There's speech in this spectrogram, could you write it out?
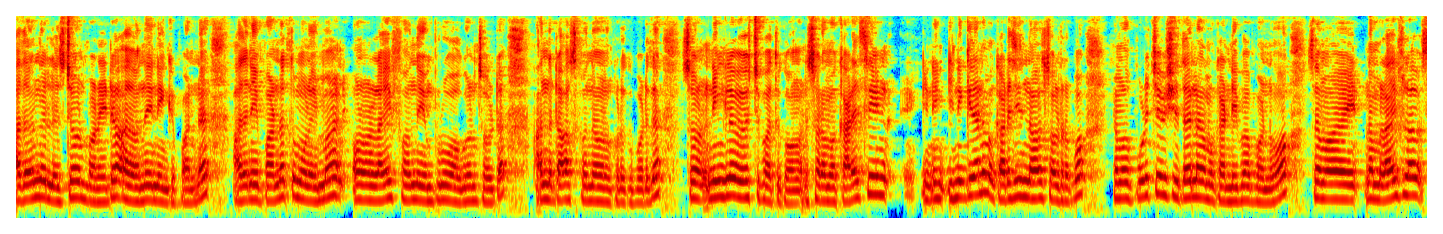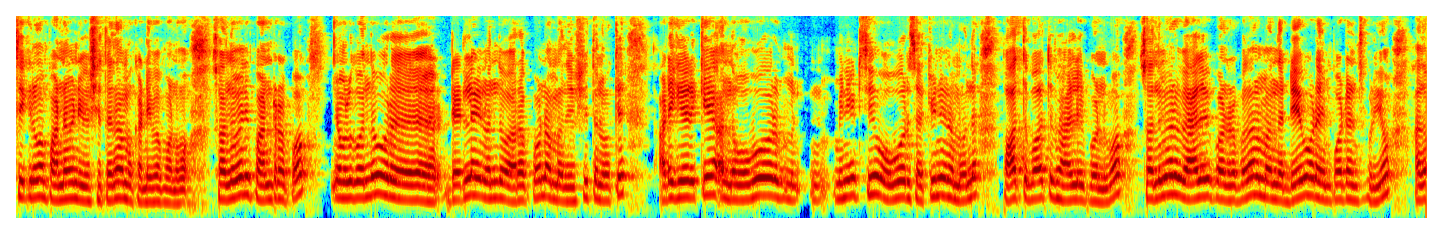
அதை வந்து லிஸ்ட் டவுன் பண்ணிவிட்டு அதை வந்து இன்றைக்கி பண்ணு. அதை நீ பண்ணுறது மூலிமா உன்னோட லைஃப் வந்து இம்ப்ரூவ் ஆகும்னு சொல்லிட்டு அந்த டாஸ்க் வந்து அவனுக்கு கொடுக்கப்படுது. ஸோ நீங்களே யோசிச்சு பார்த்துக்கோங்க. ஸோ நம்ம கடைசி இன்றைக்கி தான் நம்ம கடைசி நாள் சொல்கிறப்போ நமக்கு பிடிச்ச விஷயத்த நம்ம கண்டிப்பாக பண்ணுவோம். ஸோ நம்ம நம்ம லைஃப்பில் சீக்கிரமாக பண்ண வேண்டிய விஷயத்த நம்ம கண்டிப்பாக பண்ணுவோம். ஸோ அந்த மாதிரி பண்ணுறப்போ நம்மளுக்கு வந்து ஒரு டெட்லைன் வந்து வரப்போ நம்ம அந்த விஷயத்தை நோக்கி அடிக்கடிக்கே அந்த ஒவ்வொரு மினிட்ஸையும் ஒவ்வொரு செகண்டையும் நம்ம வந்து பார்த்து பார்த்து வேல்யூ பண்ணுவோம். ஸோ அந்த மாதிரி வேல்யூ பண்ணுறப்ப தான் நம்ம அந்த டேவோட இம்பார்ட்டன்ஸ் புரியும். அந்த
